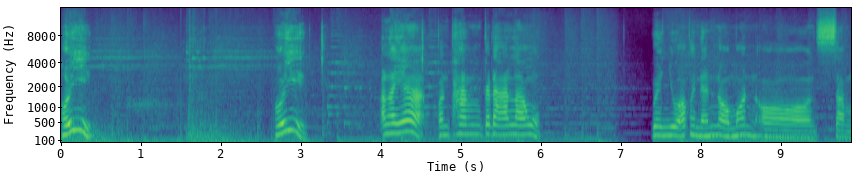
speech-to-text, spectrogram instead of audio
เฮ้ย เฮ้ย อะไรอะ มันพังกระดานเรา When you opponent normal or some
